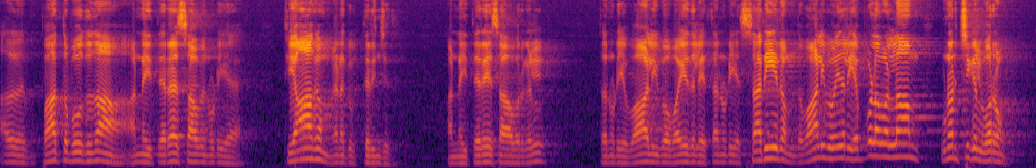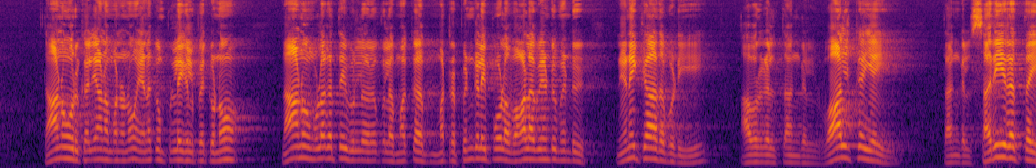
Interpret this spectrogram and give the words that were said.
அது பார்த்தபோது தான் அன்னை தெரேசாவினுடைய தியாகம் எனக்கு தெரிஞ்சது. அன்னை தெரேசா அவர்கள் தன்னுடைய வாலிப வயதிலே தன்னுடைய சரீரம் இந்த வாலிப வயதில் எவ்வளவெல்லாம் உணர்ச்சிகள் வரும். நானும் ஒரு கல்யாணம் பண்ணணும் எனக்கும் பிள்ளைகள் பெக்கணும் நானும் உலகத்தை உள்ள மக்க மற்ற பெண்களைப் போல வாழ வேண்டும் என்று நினைக்காதபடி அவர்கள் தங்கள் வாழ்க்கையை தங்கள் சரீரத்தை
